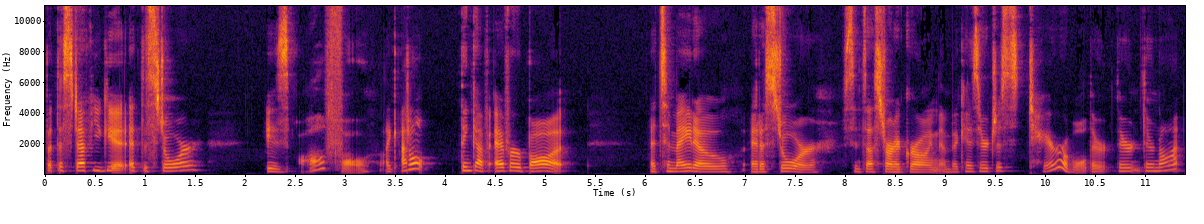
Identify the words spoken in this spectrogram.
But the stuff you get at the store is awful. Like, I don't think I've ever bought a tomato at a store since I started growing them because they're just terrible. They're they're they're not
